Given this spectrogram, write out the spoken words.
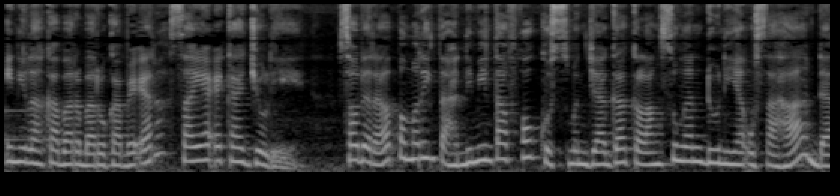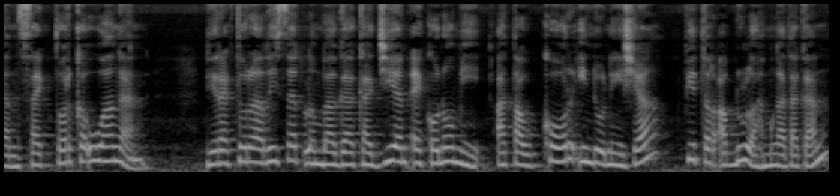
Inilah kabar baru KBR, saya Eka Juli. Saudara, pemerintah diminta fokus menjaga kelangsungan dunia usaha dan sektor keuangan. Direktur Riset Lembaga Kajian Ekonomi atau KOR Indonesia, Peter Abdullah mengatakan,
